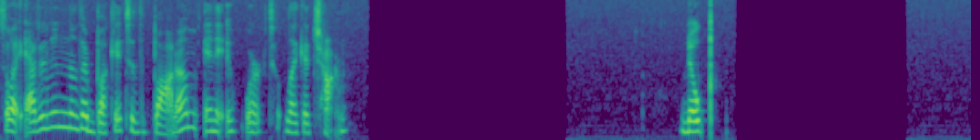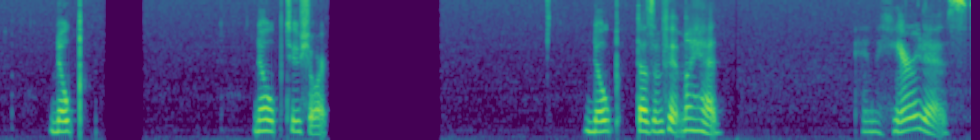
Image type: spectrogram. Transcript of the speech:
So I added another bucket to the bottom and it worked like a charm. Nope. Nope. Nope, too short. Nope, doesn't fit my head. And here it is.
